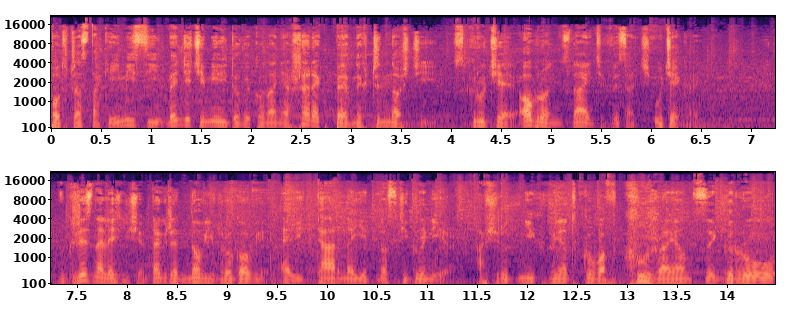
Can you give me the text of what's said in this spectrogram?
Podczas takiej misji będziecie mieli do wykonania szereg pewnych czynności, w skrócie obroń, znajdź, wysadź, uciekaj. W grze znaleźli się także nowi wrogowie, elitarne jednostki Grenier, a wśród nich wyjątkowo wkurzający gru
